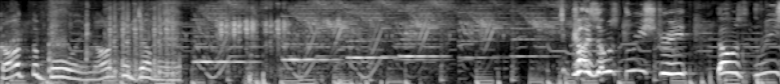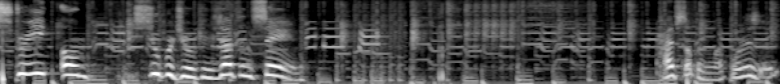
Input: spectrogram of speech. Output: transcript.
Got the boy, not the devil. Guys, that was three straight. That was three straight um super jokers. That's insane. I have something left. What is it?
